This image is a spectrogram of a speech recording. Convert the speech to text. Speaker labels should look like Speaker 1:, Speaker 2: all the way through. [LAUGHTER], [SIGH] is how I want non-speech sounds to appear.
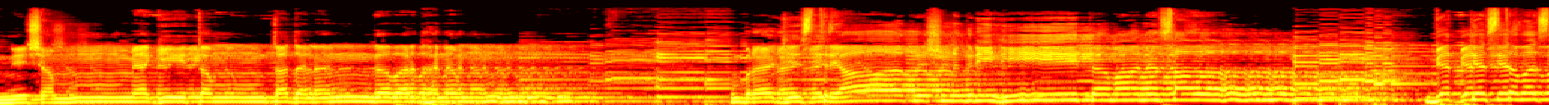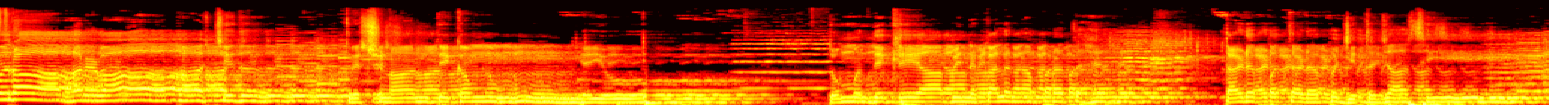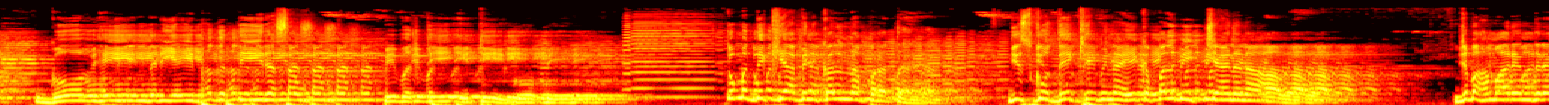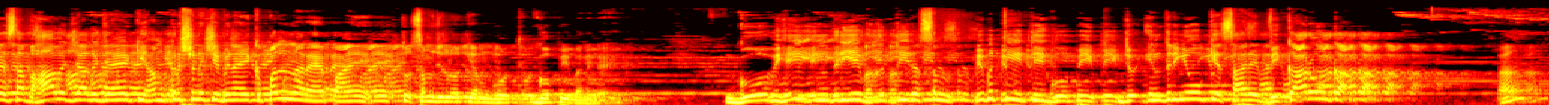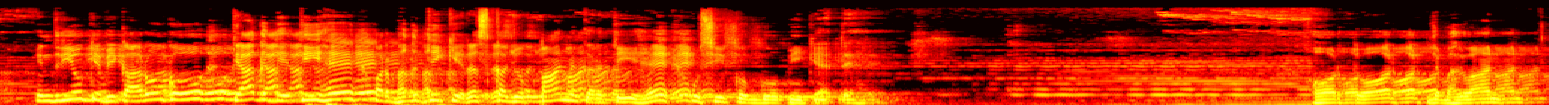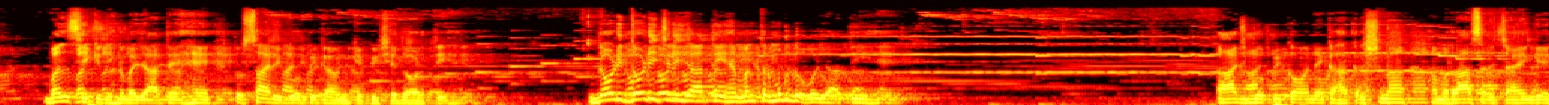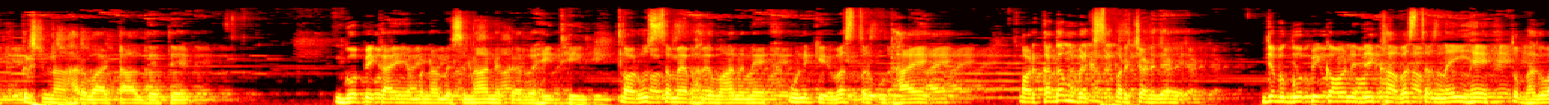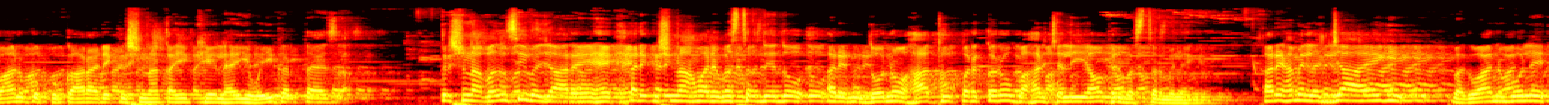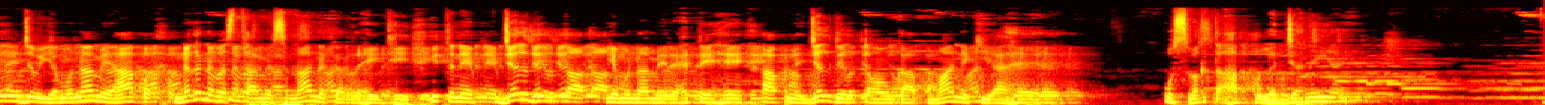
Speaker 1: निशम्य गीतं तदनङ्गवर्धनम् ब्रजस्त्र्या कृष्णगृहीतमानसा। व्यत्यस्तवस्त्राभर्वा काश्चिद् कृष्णान्तिकं ययो। तुम दिखया बिन कल न परत है। तड़प तड़प जित जासी। गोभे इंद्रिय भक्ति रसम, पिबती इति तुम दिखया बिन कल न परत है, जिसको देखे बिना एक पल भी चैन ना आवे। जब हमारे अंदर ऐसा भाव जाग जाए कि हम कृष्ण के बिना एक पल न रह पाए तो समझ लो कि हम गोपी बन गए। गोभी इंद्रिय भक्ति रसम, पिबती थी गोपी, जो इंद्रियों के सारे विकारों का आ? इंद्रियों के विकारों को त्याग देती है और भक्ति के रस का जो पान करती है, उसी को गोपी कहते हैं। और तो और, जब भगवान बंसी की धुन बजाते हैं तो सारी गोपिका उनके पीछे दौड़ती हैं। दौड़ी दौड़ी चली जाती हैं मंत्र मुग्ध हो जाती हैं। आज गोपिकाओं ने कहा, कृष्णा, हम रास रचाएँगे। कृष्णा हर बार टाल देते गोपिकाएँ यमुना में स्नान कर रही थी और उस समय भगवान ने उनके वस्त्र उठाए और कदम वृक्ष पर चढ़ गए। जब गोपिकाओं ने देखा वस्त्र नहीं है तो भगवान को पुकारा अरे कृष्णा का ही खेल है ये वही करता है ऐसा। कृष्णा बंसी बजा रहे हैं अरे कृष्णा हमारे वस्त्र दे दो। अरे दोनों हाथ ऊपर करो बाहर चली आओ फिर वस्त्र मिलेंगे। अरे हमें लज्जा आएगी। भगवान बोले, जब यमुना में आप नग्न अवस्था में स्नान कर रही थी, इतने जल देवता यमुना में रहते हैं, आपने जल देवताओं का अपमान किया है। उस वक्त आपको लज्जा नहीं आई?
